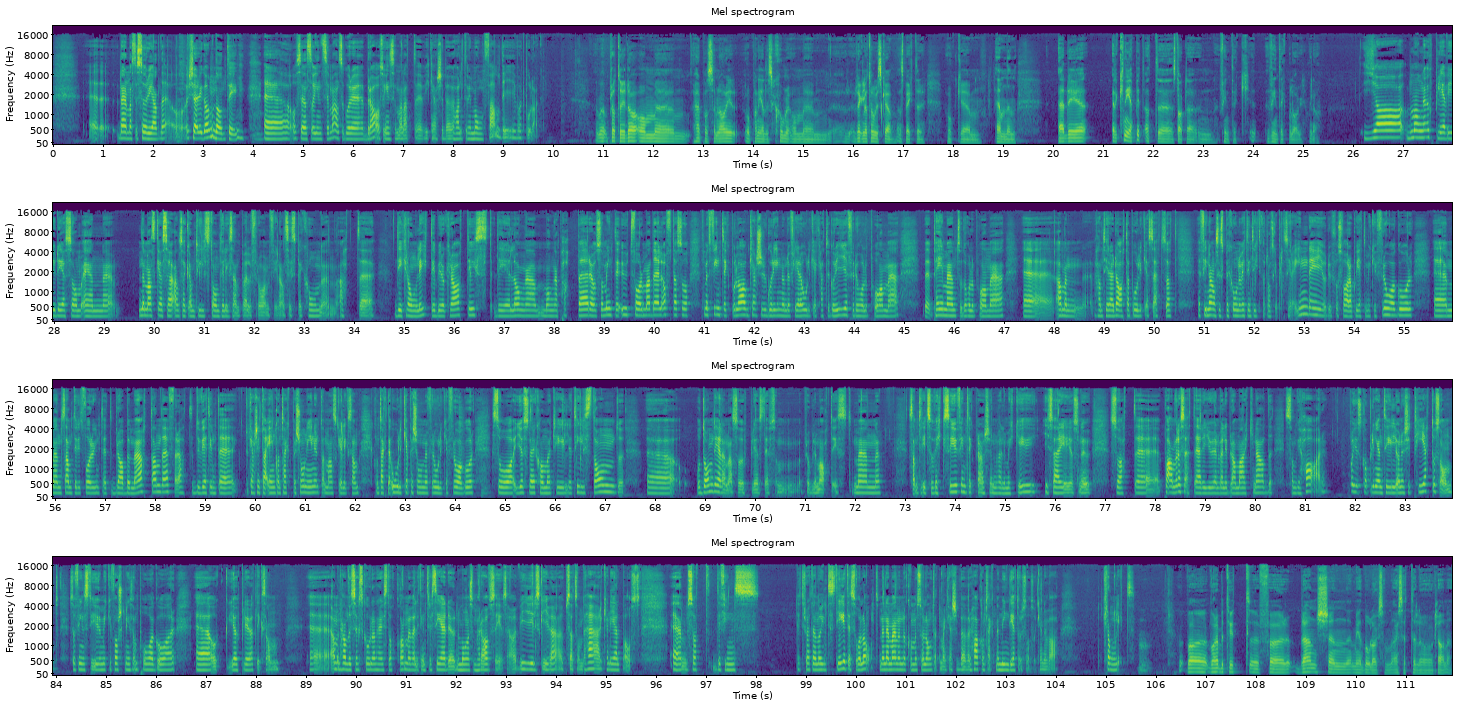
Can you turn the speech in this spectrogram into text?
eh, närmaste sörjande och kör igång någonting. Mm. Eh, och sen så inser man så går det bra och så inser man att eh, vi kanske behöver ha lite mer mångfald i vårt bolag. Man pratar idag om eh, här på seminarier och paneldiskussioner om eh, regulatoriska aspekter och eh, ämnen. Är det, är det knepigt att eh, starta en fintech, fintechbolag idag? Ja, många upplever ju det som en eh, när man ska ansöka om tillstånd till exempel från Finansinspektionen att eh, det är krångligt, det är byråkratiskt, det är långa, många papper och som inte är utformade. Eller ofta så, som ett fintechbolag kanske du går in under flera olika kategorier för du håller på med eh, payment och du håller på med eh, ja, men, hanterar data på olika sätt. Så att eh, Finansinspektionen vet inte riktigt vart de ska placera in dig och du får svara på jättemycket frågor. Eh, men samtidigt får du inte ett bra bemötande för att du vet inte, du kanske inte har en kontaktperson in utan man ska liksom kontakta olika personer för olika frågor. Så just när det kommer till tillstånd Eh, och de delarna så upplevs det som problematiskt. Men Samtidigt så växer ju fintechbranschen väldigt mycket i, i Sverige just nu. Så att eh, på andra sätt är det ju en väldigt bra marknad som vi har. Och just kopplingen till universitet och sånt så finns det ju mycket forskning som pågår. Eh, och jag upplever att liksom eh, ja, men Handelshögskolan här i Stockholm är väldigt intresserade och det är många som hör av sig och säger att vi vill skriva uppsats om det här, kan ni hjälpa oss? Um, så att det finns jag tror att ändå inte steget är så långt. Men när man ändå kommer så långt att man kanske behöver ha kontakt med myndigheter och så, så kan det vara krångligt. Mm. Vad, vad har det betytt eh, för branschen med bolag som Izettle och Klarna?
